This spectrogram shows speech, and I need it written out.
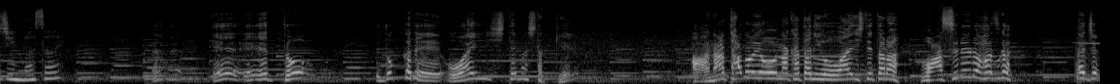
進なさい。えええっとどっかでお会いしてましたっけ？あなたのような方にお会いしてたら忘れるはずが。あちょ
